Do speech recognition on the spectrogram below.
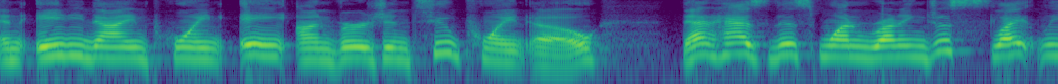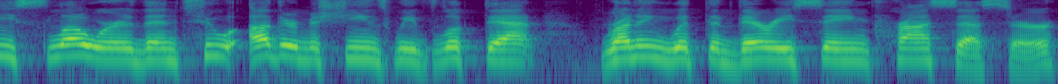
and 89.8 on version 2.0. That has this one running just slightly slower than two other machines we've looked at running with the very same processor.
